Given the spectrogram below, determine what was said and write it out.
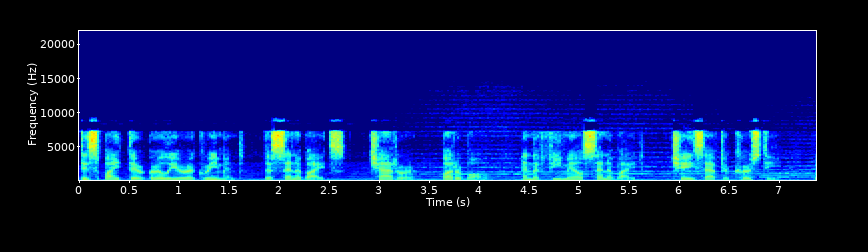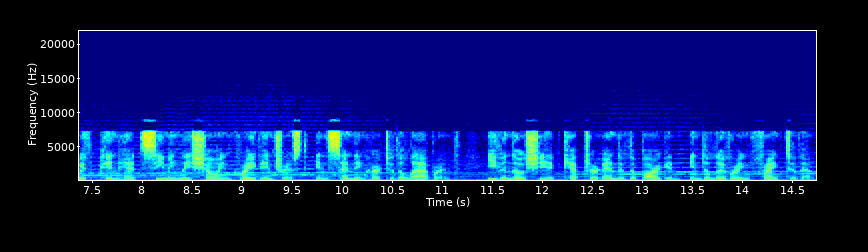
Despite their earlier agreement, the Cenobites, Chatterer, Butterball, and the female Cenobite, chase after Kirsty, with Pinhead seemingly showing great interest in sending her to the labyrinth, even though she had kept her end of the bargain in delivering Frank to them.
